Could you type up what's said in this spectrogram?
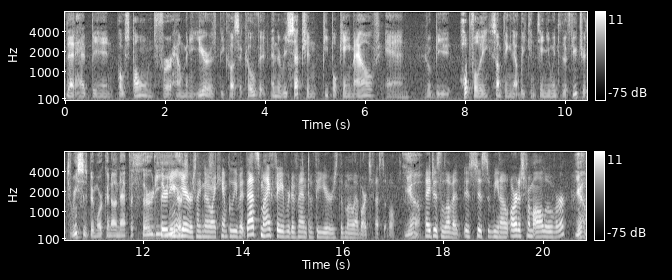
that had been postponed for how many years because of COVID. And the reception, people came out, and it'll be hopefully something that we continue into the future. Teresa's been working on that for 30, 30 years. years. I know. I can't believe it. That's my favorite event of the year is the Moab Arts Festival. Yeah, I just love it. It's just, you know, artists from all over. yeah.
